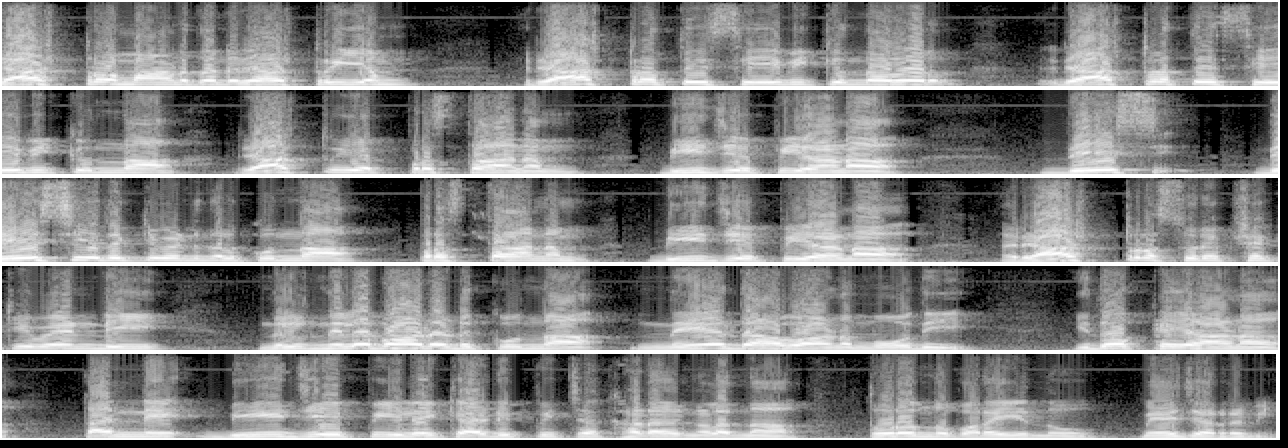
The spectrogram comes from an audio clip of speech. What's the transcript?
രാഷ്ട്രമാണ് തന്റെ രാഷ്ട്രീയം. രാഷ്ട്രത്തെ സേവിക്കുന്നവർ രാഷ്ട്രത്തെ സേവിക്കുന്ന രാഷ്ട്രീയ പ്രസ്ഥാനം ബി ജെ പി ആണ് ദേശീയ ദേശീയതയ്ക്ക് വേണ്ടി നിൽക്കുന്ന പ്രസ്ഥാനം ബി ജെ പി ആണ് രാഷ്ട്ര സുരക്ഷയ്ക്ക് വേണ്ടി നിലപാടെടുക്കുന്ന നേതാവാണ് മോദി. ഇതൊക്കെയാണ് തന്നെ ബി ജെ പിയിലേക്ക് അടുപ്പിച്ച ഘടകങ്ങളെന്ന് തുറന്നു പറയുന്നു മേജർ രവി.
